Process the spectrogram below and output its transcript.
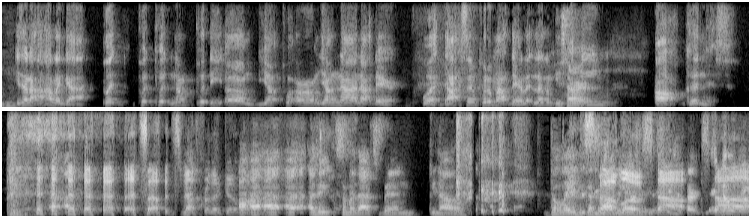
Mhm. he's not an island guy. Put put put num put the um young put um young nine out there. What Dotson? Put him out there. Let let him. He's I hurt. mean, oh goodness. That's how it's meant No, for the good I. I, I, I think some of that's been, you know, delayed because Stop, of all Lo, the injuries. stop. It hurts, Nate. stop. Don't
